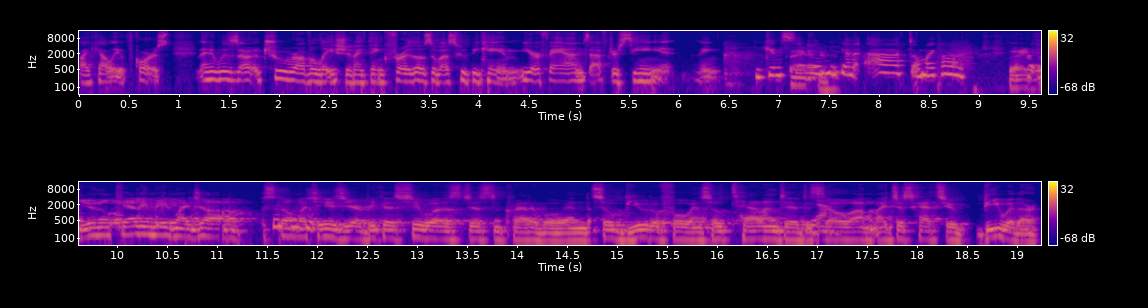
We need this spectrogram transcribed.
by Kelli, of course. And it was a true revelation, I think, for those of us who became your fans after seeing it. Think he can sing, he can act. Oh my God. Thank you. You know, Kelli made my job so much easier because she was just incredible and so beautiful and so talented. Yeah. So um, I just had to be with her,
